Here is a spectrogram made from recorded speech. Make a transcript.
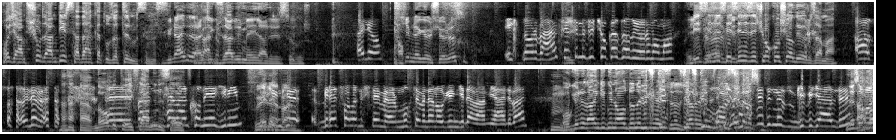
Hocam şuradan bir sadakat uzatır mısınız? Günaydın Bence efendim. güzel bir mail adresi olur. Alo. Kimle görüşüyoruz? İlknur ben. Sesimizi çok az alıyorum ama. Biz sizin Biz- sesinizi çok hoş alıyoruz ama. Az öyle mi? ne oldu Ee, keyiflendiniz? Ben hemen Evet. konuya gireyim. Buyurun Çünkü efendim. bilet falan istemiyorum. Muhtemelen o gün gidemem yani ben. O günün hangi gün olduğunu bilmiyorsunuz üç canım. gün var. En az- dediniz gibi geldi. Ne zaman Ama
